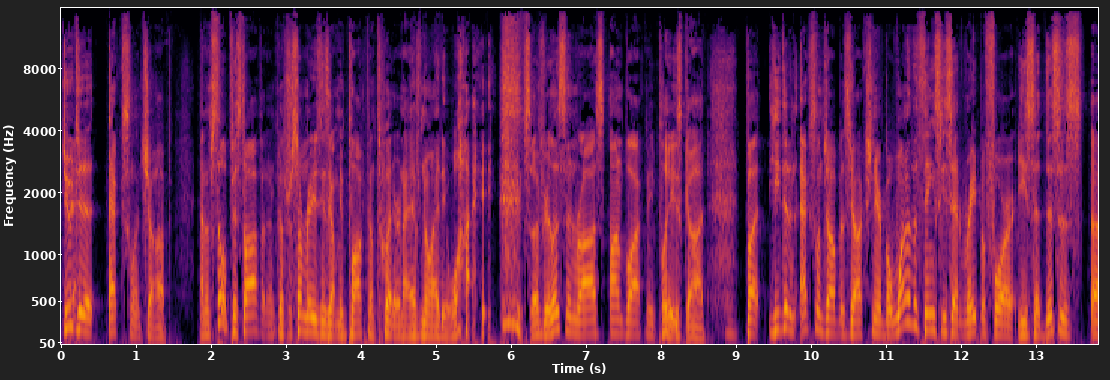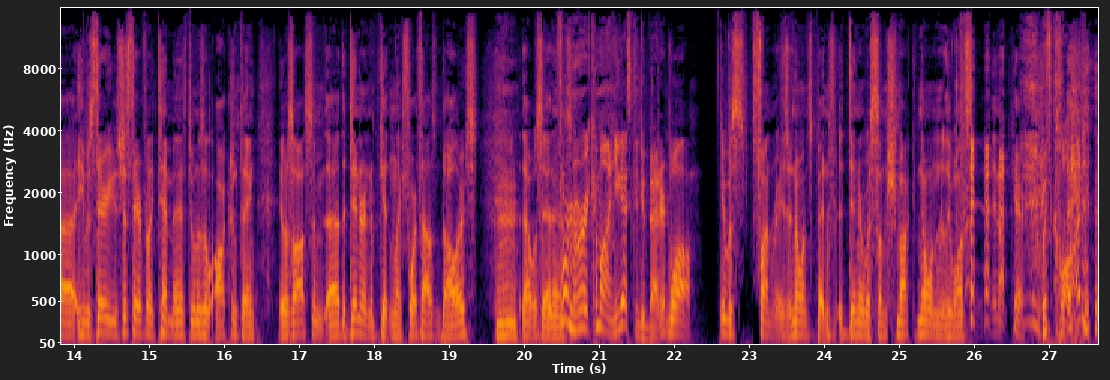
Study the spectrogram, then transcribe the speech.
Dude did an excellent job. And I'm still pissed off at him because for some reason he's got me blocked on Twitter and I have no idea why. so if you're listening, Ross, unblock me, please, God. But he did an excellent job as the auctioneer. But one of the things he said right before, he said, this is, uh, he was there, he was just there for like 10 minutes doing his little auction thing. It was awesome. Uh, the dinner ended up getting like $4,000. dollars That was it. And Poor it's- Murray, come on, you guys can do better. well, it was fundraiser. No one's betting for dinner with some schmuck. No one really wants it. They don't care. With Claude?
